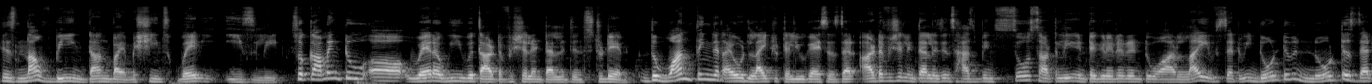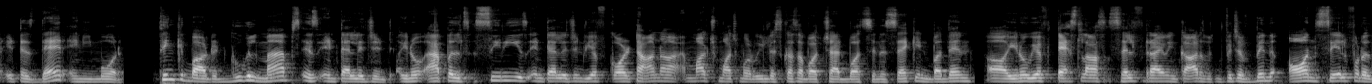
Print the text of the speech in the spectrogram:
is now being done by machines very easily. So coming to uh, where are we with artificial intelligence today? The one thing that I would like to tell you guys is that artificial intelligence has been so subtly integrated into our lives that we don't even notice that it is there anymore think about it. Google maps is intelligent. You know apple's siri is intelligent. We have cortana much much more. We'll discuss about chatbots in a second. But then uh, you know we have tesla's self-driving cars which have been on sale for a,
